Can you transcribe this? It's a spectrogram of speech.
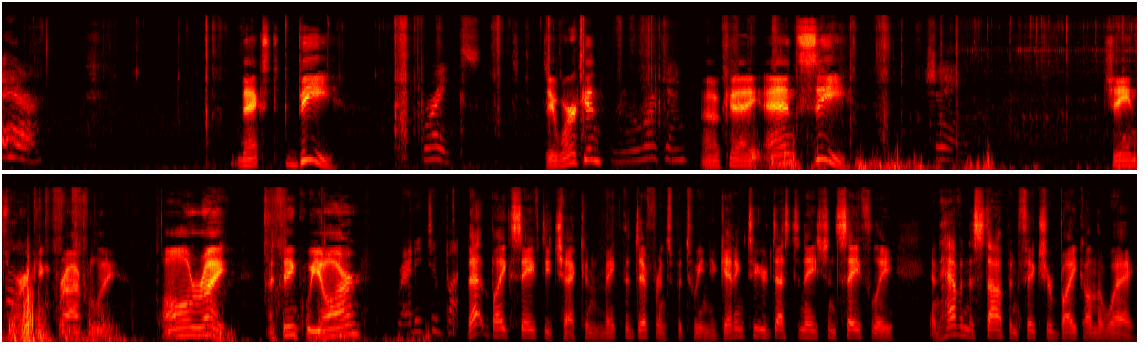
Air. Next, B. Brakes. They working? We're working. Okay, and C. Chain. Chain's working properly. All right, I think we are. Ready to bike. That bike safety check can make the difference between you getting to your destination safely and having to stop and fix your bike on the way.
